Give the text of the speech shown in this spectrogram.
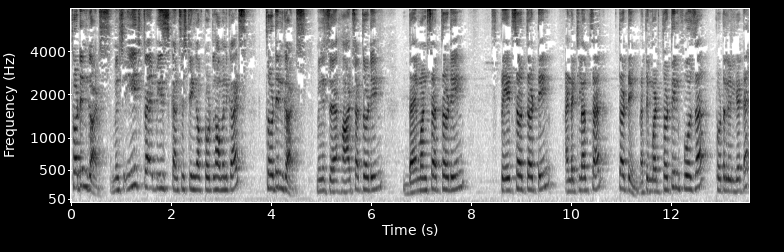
13 cards. Means each type is consisting of total how many cards 13 cards means uh, hearts are 13 diamonds are 13 spades are 13 and the clubs are 13 nothing but 13 fours are total will get a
